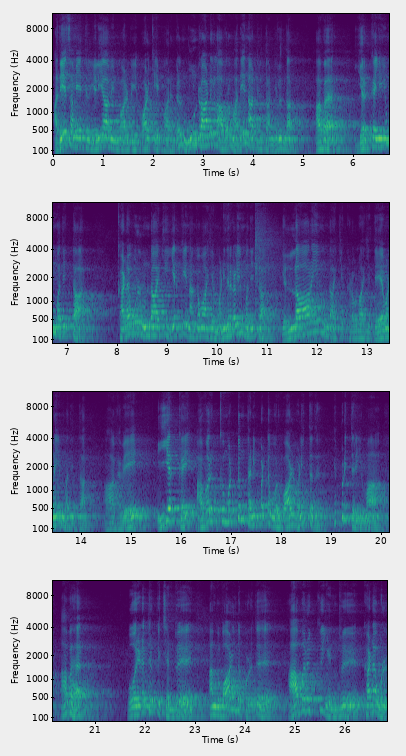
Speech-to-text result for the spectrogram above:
அதே சமயத்தில் எலியாவின் வாழ்வை வாழ்க்கையை பாருங்கள். மூன்று ஆண்டுகள் அவரும் அதே நாட்டில் தான் இருந்தார். அவர் இயற்கையையும் மதித்தார். கடவுள் உண்டாக்கிய இயற்கையின் அங்கமாகிய மனிதர்களையும் மதித்தார். எல்லாரையும் உண்டாக்கிய கடவுளாகிய தேவனையும் மதித்தார். ஆகவே இயற்கை அவருக்கு மட்டும் தனிப்பட்ட ஒரு வாழ்வளித்தது. எப்படி தெரியுமா? அவர் ஓரிடத்திற்கு சென்று அங்கு வாழ்ந்த பொழுது அவருக்கு என்று கடவுள்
